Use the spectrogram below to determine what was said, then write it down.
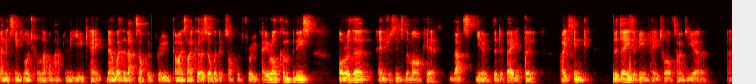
And it seems logical that will happen in the UK. Now, whether that's offered through guys like us or whether it's offered through payroll companies or other entrants into the market, that's you know the debate. But I think the days of being paid 12 times a year uh,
